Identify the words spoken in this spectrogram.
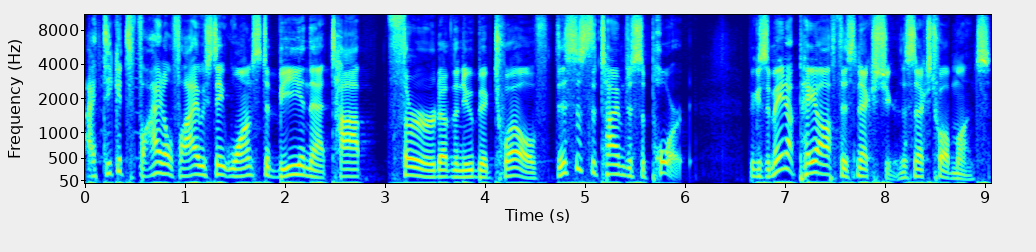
I think it's vital if Iowa State wants to be in that top third of the new Big Twelve. This is the time to support because it may not pay off this next year, this next twelve months,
